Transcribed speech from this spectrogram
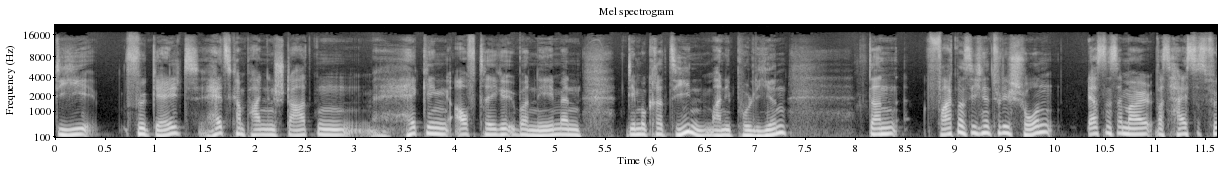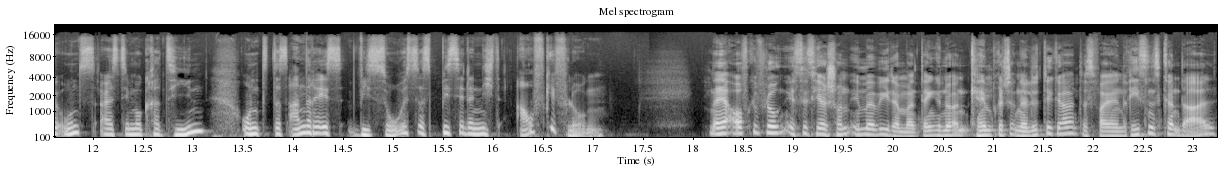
die für Geld Hetzkampagnen starten, Hacking-Aufträge übernehmen, Demokratien manipulieren, dann fragt man sich natürlich schon, erstens einmal, was heißt das für uns als Demokratien? Und das andere ist, wieso ist das bisher denn nicht aufgeflogen? Naja, aufgeflogen ist es ja schon immer wieder. Man denke nur an Cambridge Analytica, das war ja ein Riesenskandal.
